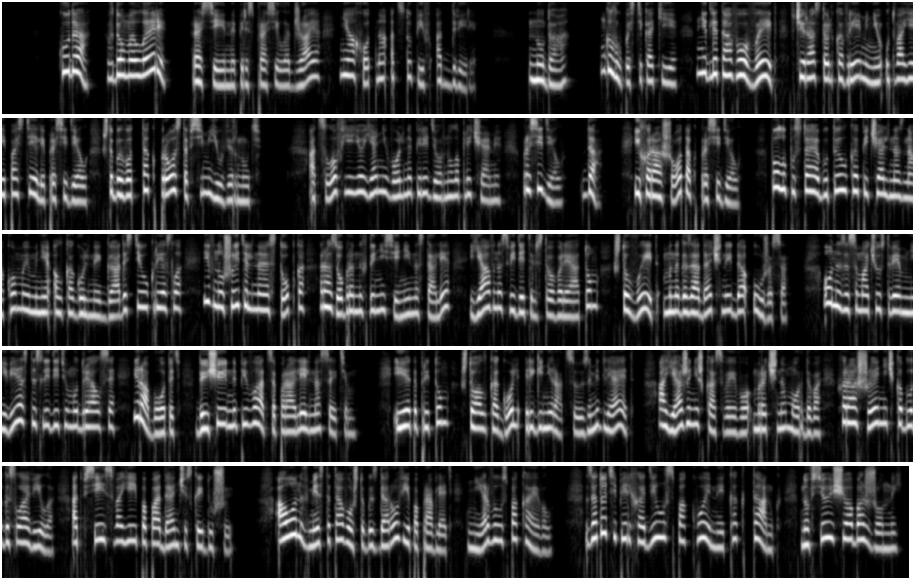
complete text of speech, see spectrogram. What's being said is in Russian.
«Куда? В дом Эллери?» — рассеянно переспросила Джая, неохотно отступив от двери. «Ну да», «Глупости какие! Не для того Вейд вчера столько времени у твоей постели просидел, чтобы вот так просто в семью вернуть». От слов ее я невольно передернула плечами. Просидел, да. И хорошо так просидел. Полупустая бутылка печально знакомой мне алкогольной гадости у кресла и внушительная стопка разобранных донесений на столе явно свидетельствовали о том, что Вейд многозадачный до ужаса. Он и за самочувствием невесты следить умудрялся, и работать, да еще и напиваться параллельно с этим. И это при том, что алкоголь регенерацию замедляет, а я женишка своего мрачномордого хорошенечко благословила от всей своей попаданческой души. А он вместо того, чтобы здоровье поправлять, нервы успокаивал. Зато теперь ходил спокойный, как танк, но все еще обожженный.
